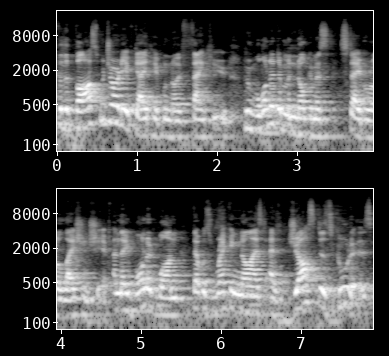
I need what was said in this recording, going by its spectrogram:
for the vast majority of gay people, no thank you, who wanted a monogamous, stable relationship, and they wanted one that was recognised as just as good as,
